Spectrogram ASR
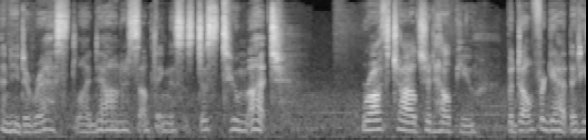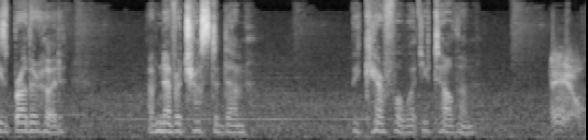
I need to rest, lie down or something. This is just too much. Rothchild should help you, but don't forget that he's Brotherhood. I've never trusted them. Be careful what you tell them. Hale.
